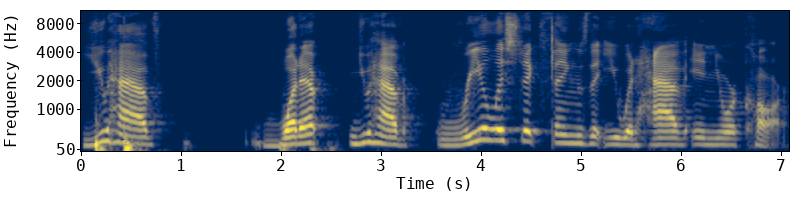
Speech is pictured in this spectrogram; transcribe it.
You have whatever you have realistic things that you would have in your car.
